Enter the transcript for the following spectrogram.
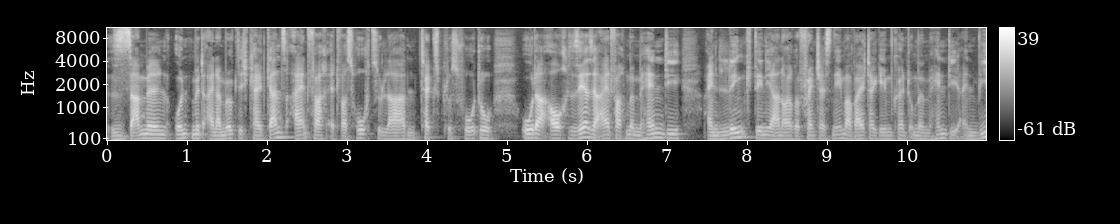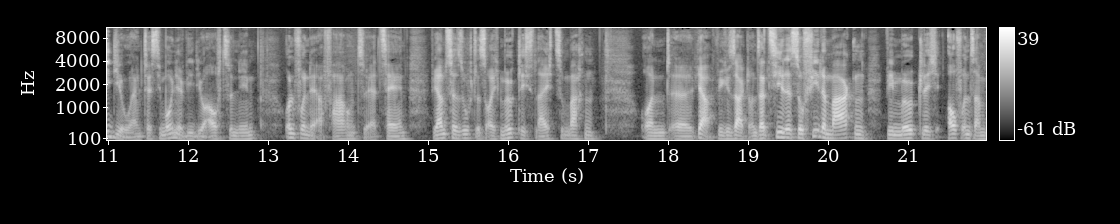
sammeln und mit einer Möglichkeit ganz einfach etwas hochzuladen, Text plus Foto oder auch sehr, sehr einfach mit dem Handy einen Link, den ihr an eure Franchise-Nehmer weitergeben könnt, um mit dem Handy ein Video, ein Testimonial-Video aufzunehmen und von der Erfahrung zu erzählen. Wir haben es versucht, es euch möglichst leicht zu machen. Und äh, ja, wie gesagt, unser Ziel ist, so viele Marken wie möglich auf unserem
